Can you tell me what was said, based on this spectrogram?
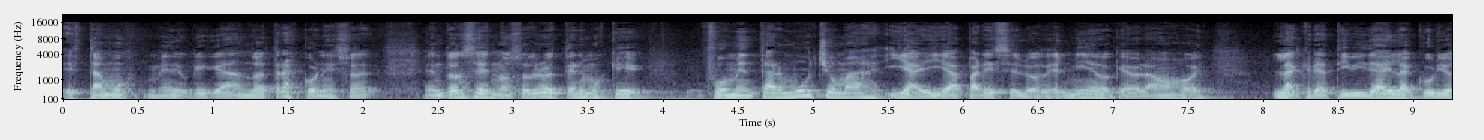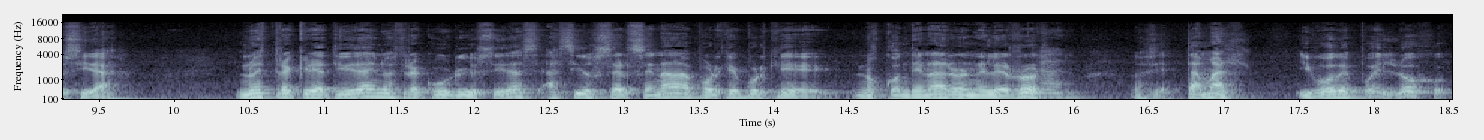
estamos medio que quedando atrás con eso. Entonces nosotros tenemos que fomentar mucho más, y ahí aparece lo del miedo que hablamos hoy, la creatividad y la curiosidad nuestra creatividad y nuestra curiosidad ha sido cercenada. ¿Por qué? Porque nos condenaron en el error. O sea, está mal. Y vos después, el ojo,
